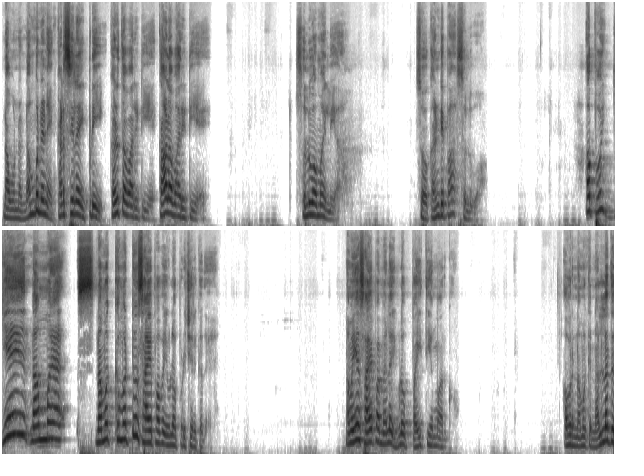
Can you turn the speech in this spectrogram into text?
நான் உன்னை நம்பினேனே கடைசியில் இப்படி கழுத்தை வாரிட்டியே காலை வாரிட்டியே. சொல்லுவோமா இல்லையா? ஸோ கண்டிப்பாக சொல்லுவோம். அப்போ ஏன் நம்ம ஸ்- நமக்கு மட்டும் சாயப்பாவை இவ்வளோ பிடிச்சிருக்குது? நம்ம ஏன் சாயப்பா மேலே இவ்வளோ பைத்தியமாக இருக்கும்? அவர் நமக்கு நல்லது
